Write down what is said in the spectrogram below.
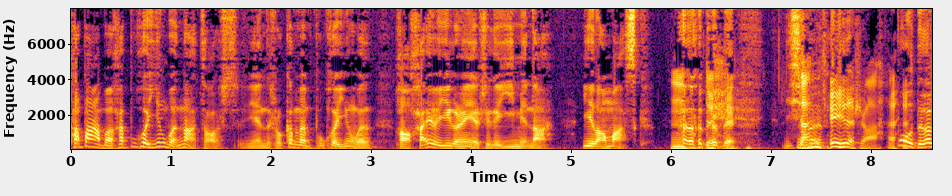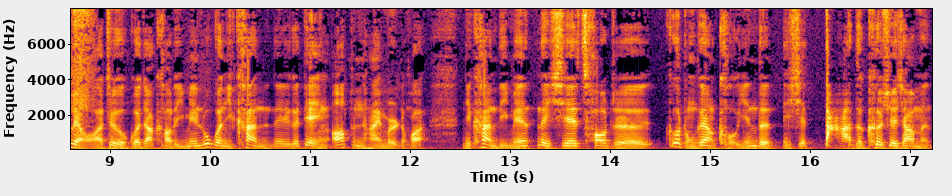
他爸爸还不会英文呐，早十年的时候根本不会英文。好，还有一个人也是个移民呐，Elon Musk，对不对？你想南非的是吧？不得了啊！这个国家靠的移民。如果你看那个电影《Oppenheimer》的话，你看里面那些操着各种各样口音的那些大的科学家们，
